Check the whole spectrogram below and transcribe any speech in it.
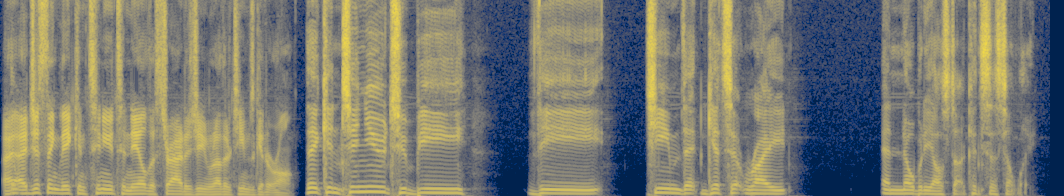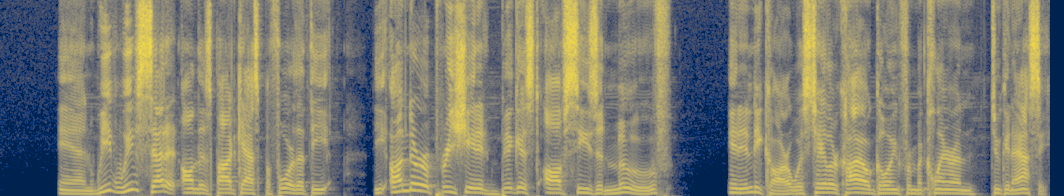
I, I just think they continue to nail the strategy when other teams get it wrong. They continue to be the team that gets it right and nobody else does consistently. And we've we've said it on this podcast before that the the underappreciated biggest offseason move in IndyCar was Taylor Kiel going from McLaren to Ganassi.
